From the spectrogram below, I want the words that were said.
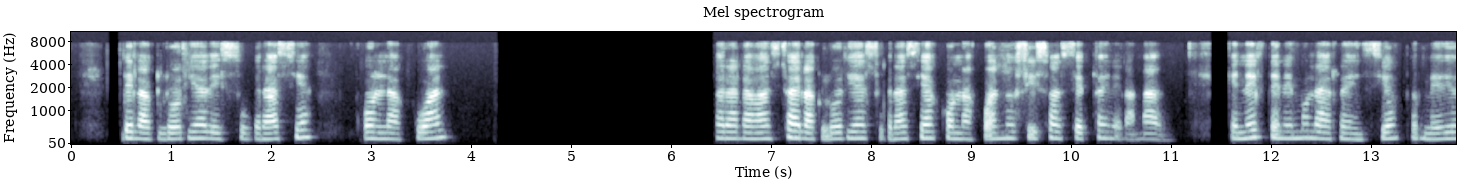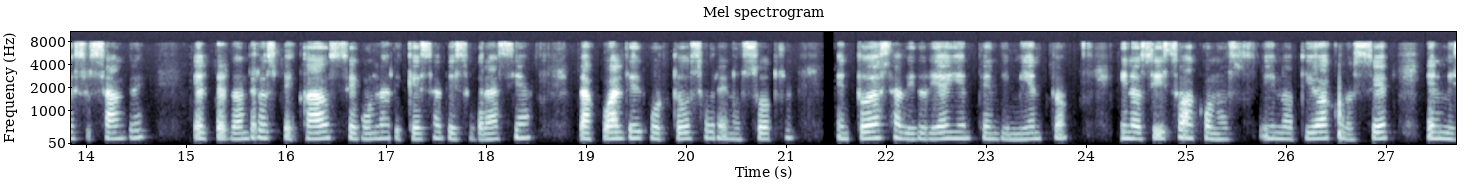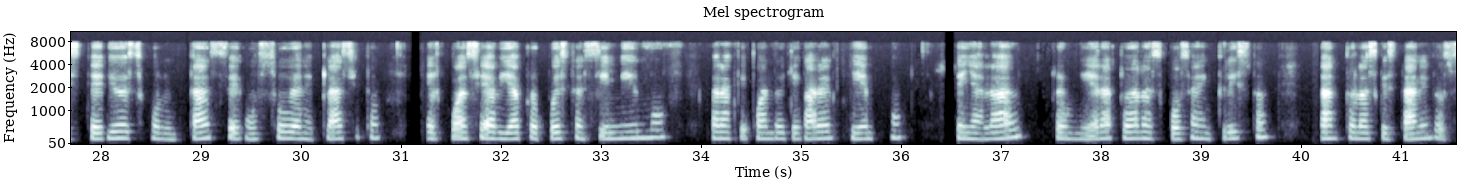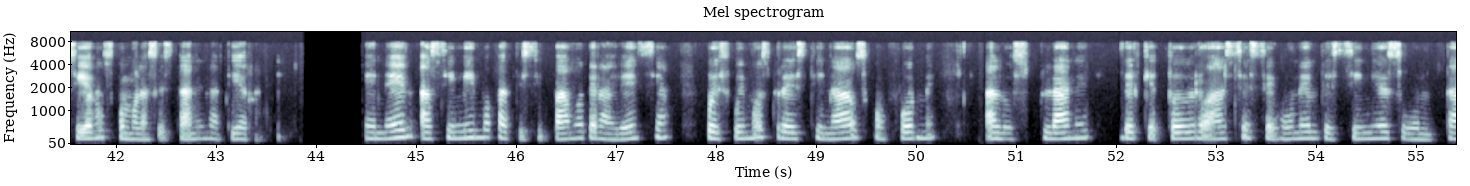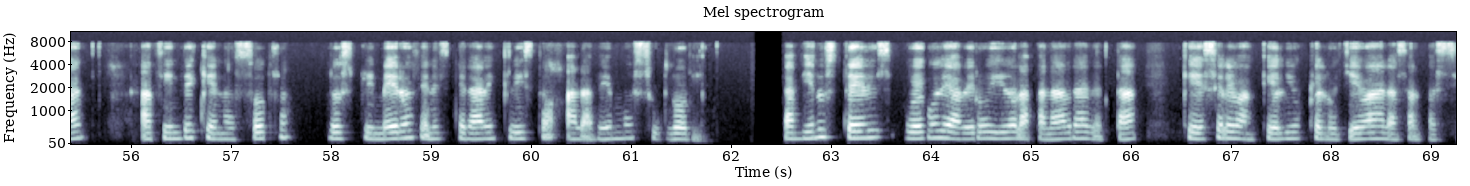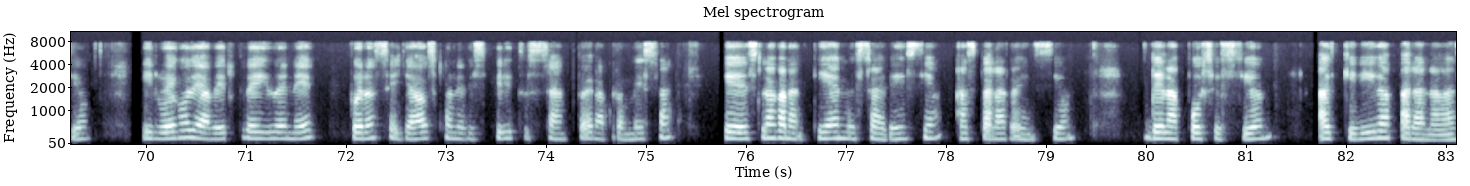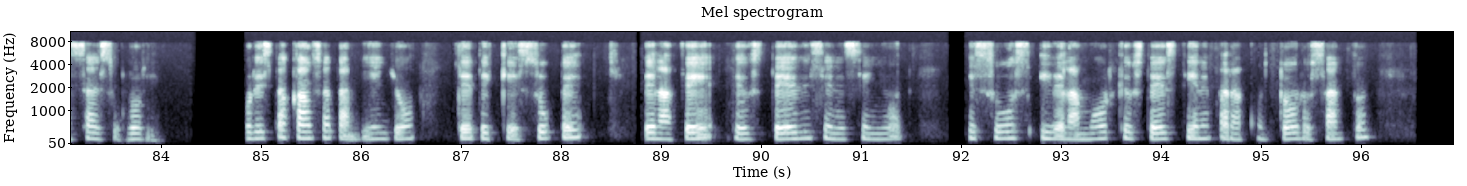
de la gloria de su gracia con la cual para alabanza de la gloria de su gracia con la cual nos hizo acepta en el amado. En él tenemos la redención por medio de su sangre, el perdón de los pecados según la riqueza de su gracia, la cual desbordó sobre nosotros en toda sabiduría y entendimiento y nos hizo a conocer, y nos dio a conocer el misterio de su voluntad según su beneplácito, el cual se había propuesto en sí mismo para que cuando llegara el tiempo señalado reuniera todas las cosas en Cristo, tanto las que están en los cielos como las que están en la tierra. En él asimismo participamos de la herencia, pues fuimos predestinados conforme a los planes del que todo lo hace según el designio de su voluntad, a fin de que nosotros, los primeros en esperar en Cristo, alabemos su gloria. También ustedes, luego de haber oído la palabra de verdad, que es el Evangelio que los lleva a la salvación, y luego de haber creído en él, fueron sellados con el Espíritu Santo de la promesa, que es la garantía de nuestra herencia hasta la redención de la posesión adquirida para alabanza de su gloria. Por esta causa también yo, desde que supe de la fe de ustedes en el Señor Jesús y del amor que ustedes tienen para con todos los santos,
